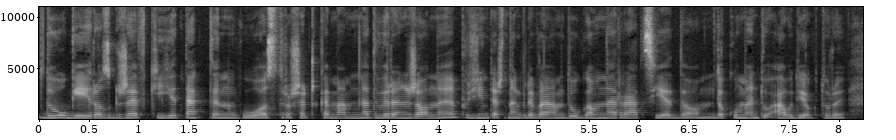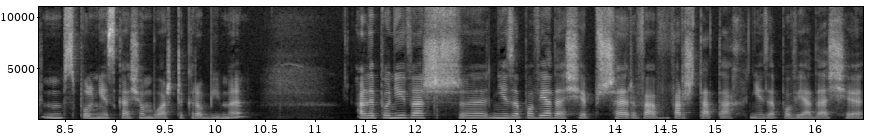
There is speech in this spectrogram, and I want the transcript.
długiej rozgrzewki jednak ten głos troszeczkę mam nadwyrężony. Później też nagrywałam długą narrację do dokumentu audio, który wspólnie z Kasią Błaszczyk robimy. Ale ponieważ e, nie zapowiada się przerwa w warsztatach, nie zapowiada się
